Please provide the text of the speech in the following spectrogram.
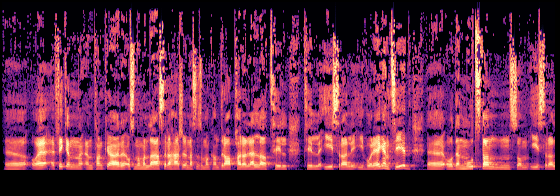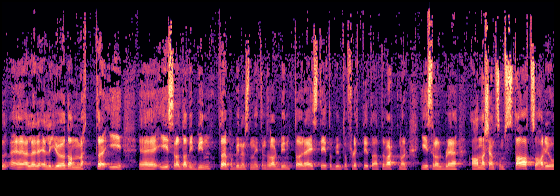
Uh, og jeg, jeg fikk en, en, tanke her altså Når man leser det her, så er det nesten som man kan dra paralleller til, til Israel i, vår egen tid. Uh, og den motstanden som Israel, uh, eller, eller jødene møtte i Eh, Israel da de begynte på begynnelsen av 1900-tallet, begynte å reise dit og begynte å flytte dit. Og etter hvert, når Israel ble anerkjent som stat, så har de jo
